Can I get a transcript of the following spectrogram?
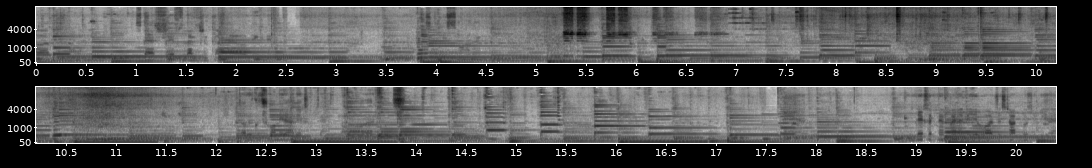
के बाद इसका लग चुका है और देखने देख सकते हैं। फाइनली ये वॉच स्टार्ट हो चुकी है।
